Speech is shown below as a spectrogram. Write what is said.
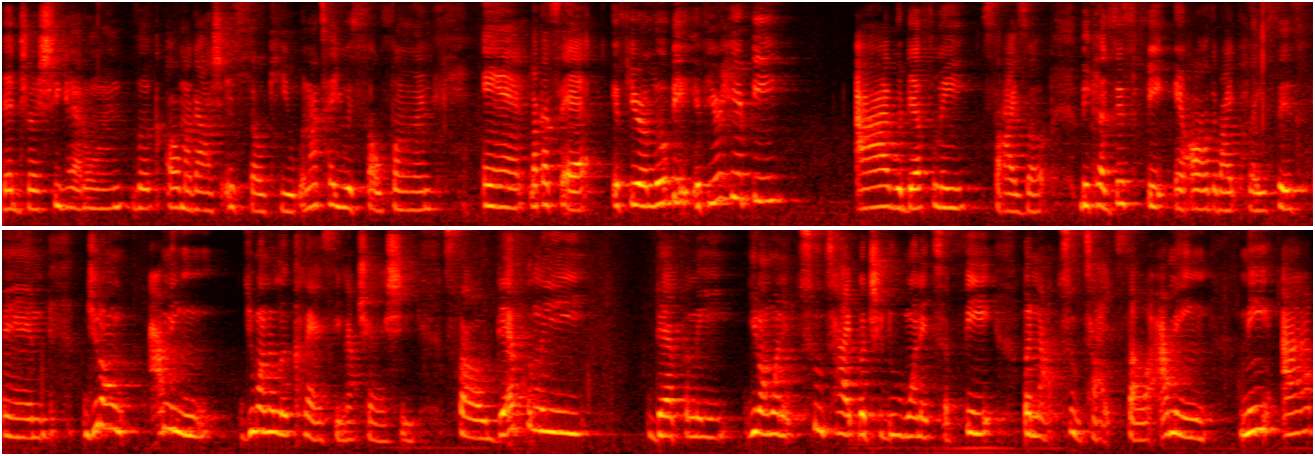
that dress she had on. Look, oh my gosh, it's so cute. When I tell you it's so fun. And like I said, if you're a little bit, if you're hippie, I would definitely size up because this fit in all the right places. And you don't, I mean, you want to look classy, not trashy. So definitely, definitely, you don't want it too tight, but you do want it to fit, but not too tight. So, I mean, me, I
